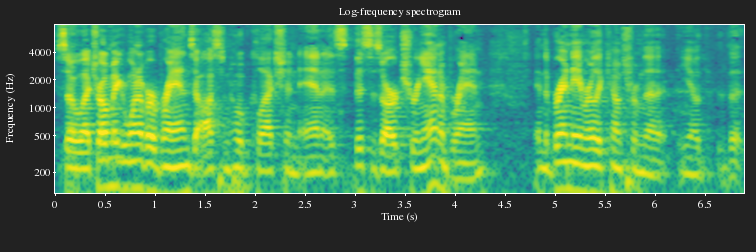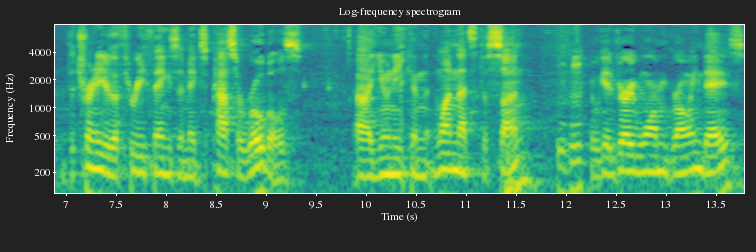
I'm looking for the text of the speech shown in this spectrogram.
So uh, Troublemaker, one of our brands, the Austin Hope Collection, and it's, this is our Treana brand, and the brand name really comes from the you know the, the trinity of the three things that makes Paso Robles uh, unique, and one that's the sun. We get very warm growing days.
